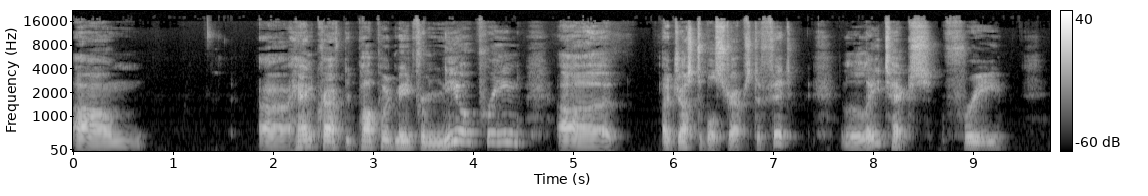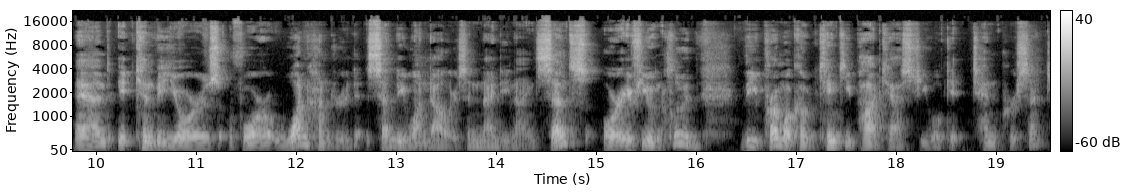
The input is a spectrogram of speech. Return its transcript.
Um, uh, handcrafted pup hood made from neoprene, uh, adjustable straps to fit, latex free, and it can be yours for $171.99. Or if you include the promo code Kinky Podcast, you will get 10%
